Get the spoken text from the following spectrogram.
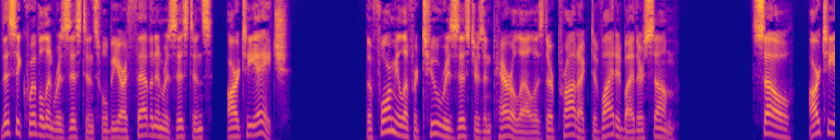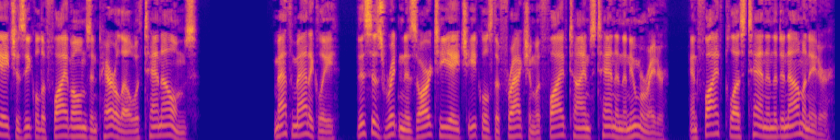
This equivalent resistance will be our Thevenin resistance, RTH. The formula for two resistors in parallel is their product divided by their sum. So, RTH is equal to 5 ohms in parallel with 10 ohms. Mathematically, this is written as RTH equals the fraction with 5 times 10 in the numerator, and 5 plus 10 in the denominator.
